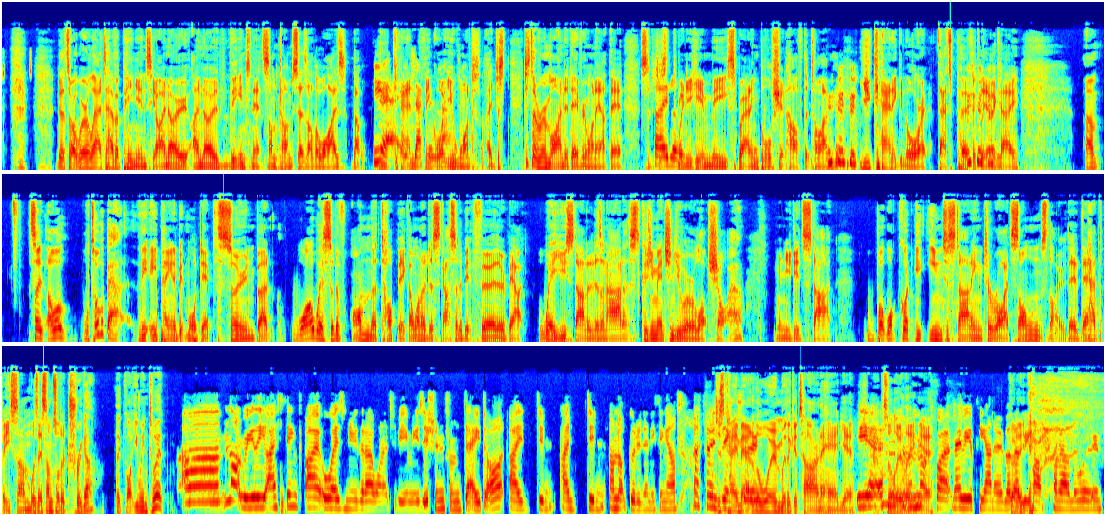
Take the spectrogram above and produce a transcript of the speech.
That's right. We're allowed to have opinions here. I know. I know the internet sometimes says otherwise, but Yeah, you can exactly think what you want. I just, just a reminder to everyone out there. So just Totally. when you hear me sprouting bullshit half the time, you can ignore it. That's perfectly okay. um, so I will. We'll talk about the EP in a bit more depth soon, but while we're sort of on the topic, I want to discuss it a bit further about where you started as an artist because you mentioned you were a lot shyer when you did start. But what got you into starting to write songs though? There, there had to be some, was there some sort of trigger that got you into it? Um, not really. I think I always knew that I wanted to be a musician from day dot. I didn't. I didn't. I'm not good at anything else. I don't Just came so. out of the womb with a guitar in a hand. Yeah. Yeah, Absolutely. not yeah. quite. Maybe a piano, but Gotta- that'd be hard to come out of the womb.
